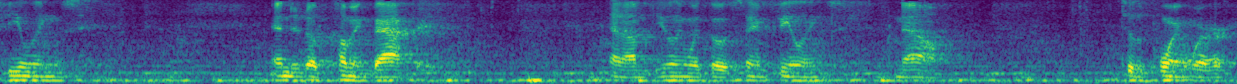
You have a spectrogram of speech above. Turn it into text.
feelings ended up coming back. And I'm dealing with those same feelings now to the point where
